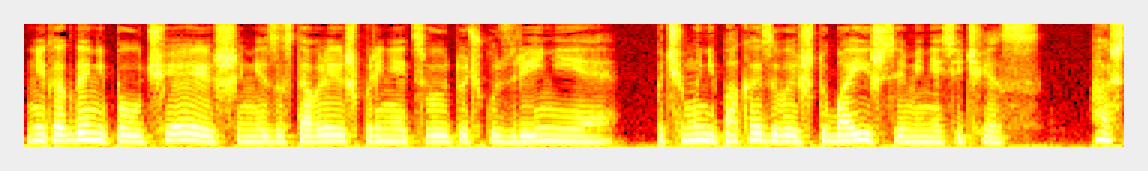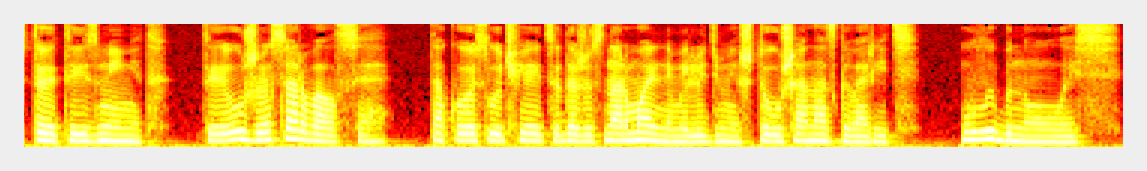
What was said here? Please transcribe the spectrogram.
Никогда не получаешь и не заставляешь принять свою точку зрения. Почему не показываешь, что боишься меня сейчас?» «А что это изменит? Ты уже сорвался. Такое случается даже с нормальными людьми, что уж о нас говорить. Улыбнулась.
